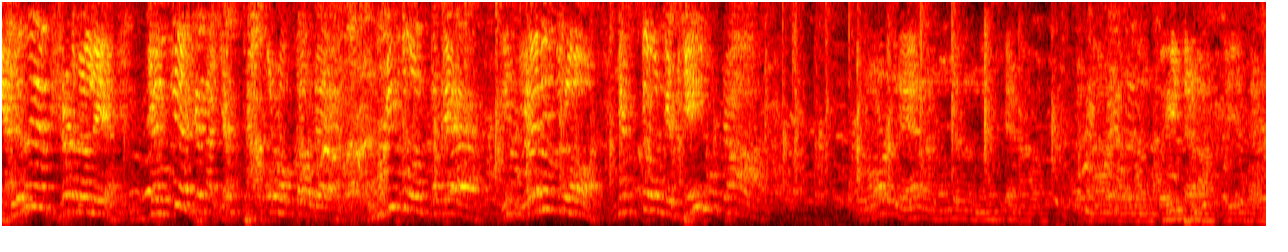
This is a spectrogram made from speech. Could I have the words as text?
ಕೆಲವೇ ಕ್ಷಣದಲ್ಲಿ ಜಗ್ಗೇಶನ ಎತ್ತ ಹಾಕೊಂಡು ಹೋಗ್ತಾವ್ರೆ. ಮುಗಿತು ಅಂತದೆ ಇನ್ನೇನಿದ್ರು ನೆಕ್ಸ್ಟ್ ಅವನಿಗೆ ಜೈಲು ಊಟ. ನೋಡಿದ್ರೆ ನನ್ನ ಮುಂದೆ ನನ್ನ ಮನಸ್ಸೇಣ ಒಂದು ಬೈಟಣ ಬೈಸೋಣ.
